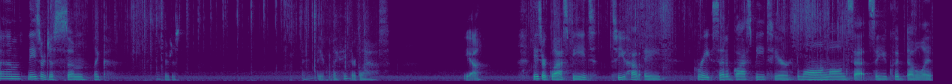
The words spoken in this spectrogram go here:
Um, these are just some, like, they're just, I think they're, I think they're glass. Yeah. These are glass beads. So you have a great set of glass beads here. Long, long set. So you could double it.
